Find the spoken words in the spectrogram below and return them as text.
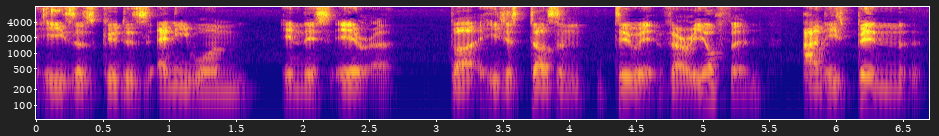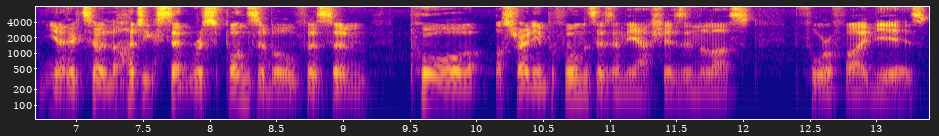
he's as good as anyone in this era, but he just doesn't do it very often. And he's been, you know, to a large extent responsible for some poor Australian performances in the Ashes in the last four or five years.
